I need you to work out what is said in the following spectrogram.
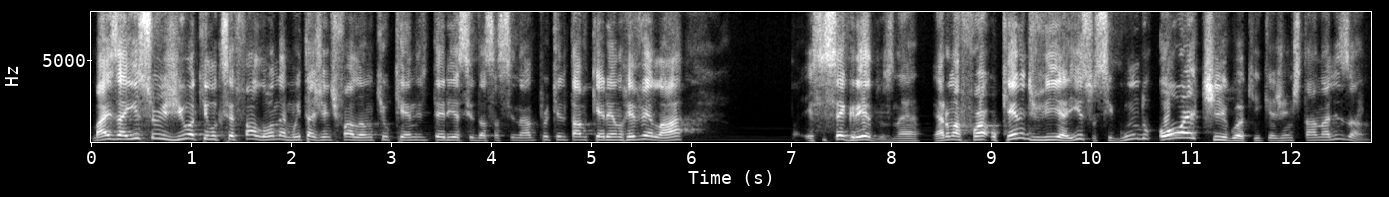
Mas aí surgiu aquilo que você falou, né? Muita gente falando que o Kennedy teria sido assassinado porque ele estava querendo revelar esses segredos, né? Era uma forma. O Kennedy via isso segundo o artigo aqui que a gente está analisando.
